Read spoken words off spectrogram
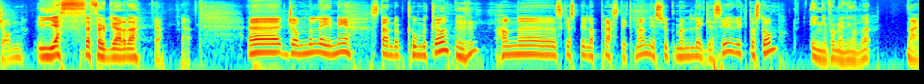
John. Yes, selvfølgelig er det det. Eh, John Mulaney, standup-komiker. Mhm. Han uh, skal spille Plastic Man i Superman Legacy, ryktes det om. Ingen formening om det. Nei.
